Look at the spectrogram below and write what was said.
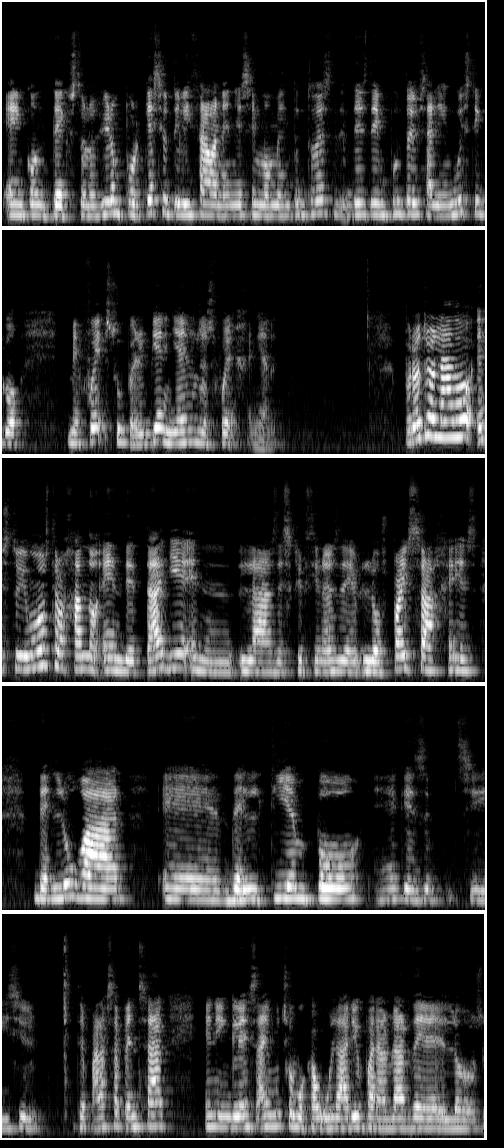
en contexto, los vieron por qué se utilizaban en ese momento. Entonces, desde un punto de vista lingüístico, me fue súper bien y a ellos les fue genial. Por otro lado, estuvimos trabajando en detalle en las descripciones de los paisajes, del lugar, eh, del tiempo, eh, que si, te paras a pensar, en inglés hay mucho vocabulario para hablar de los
